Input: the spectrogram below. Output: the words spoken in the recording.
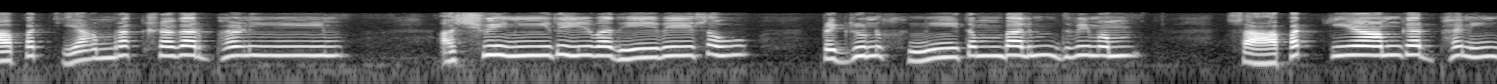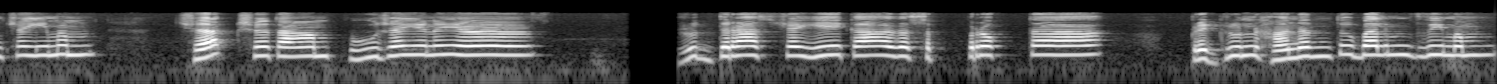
आपत्यां रक्ष गर्भणीम्। अश्विनीदेव देवेशौ प्रगृह्णीतं बलिं द्विमं सापत्यां गर्भणीं चैमं च रक्षतां पूजयनया रुद्राश्च एकादशप्रोक्ता प्रगृह्णन्तु बलं द्विमं।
